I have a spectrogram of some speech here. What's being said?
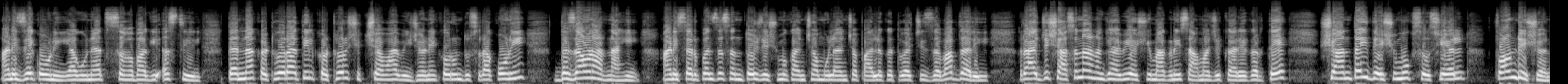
आणि जे कोणी या गुन्ह्यात सहभागी असतील त्यांना कठोरातील कठोर शिक्षा व्हावी जेणेकरून दुसरा कोणी दजावणार नाही. आणि सरपंच संतोष देशमुखांच्या मुलांच्या पालकत्वाची जबाबदारी राज्य शासनानं घ्यावी अशी मागणी सामाजिक कार्यकर्ते शांताई देशमुख सोशल फाउंडेशन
